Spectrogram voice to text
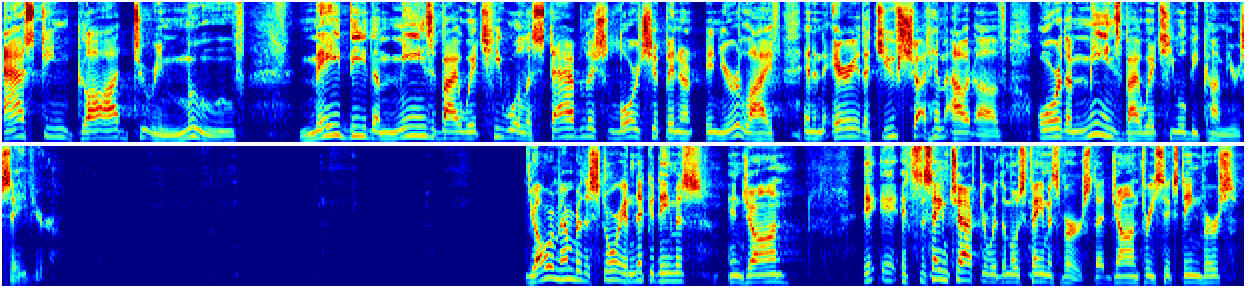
asking God to remove may be the means by which He will establish lordship in, a, in your life in an area that you've shut Him out of, or the means by which He will become your Savior. Y'all remember the story of Nicodemus in John? It, it, it's the same chapter with the most famous verse, that John 3:16 verse.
